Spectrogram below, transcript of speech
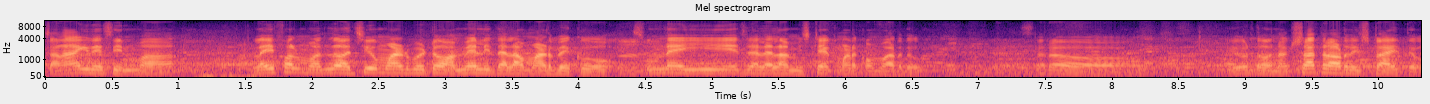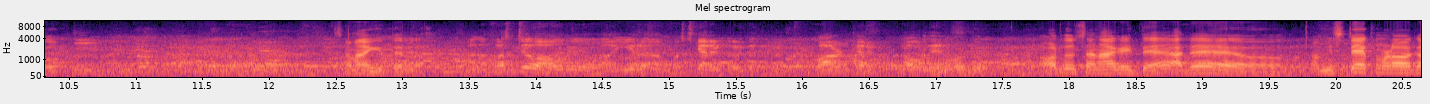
ಚೆನ್ನಾಗಿದೆ ಸಿನಿಮಾ ಲೈಫಲ್ಲಿ ಮೊದಲು ಅಚೀವ್ ಮಾಡಿಬಿಟ್ಟು ಆಮೇಲೆ ಇದೆಲ್ಲ ಮಾಡಬೇಕು. ಸುಮ್ಮನೆ ಈ ಏಜಲ್ಲೆಲ್ಲ ಮಿಸ್ಟೇಕ್ ಮಾಡ್ಕೊಬಾರ್ದು. ಸರ್ ಇವ್ರದ್ದು ನಕ್ಷತ್ರ ಅವ್ರದ್ದು ಇಷ್ಟ ಆಯಿತು. ಚೆನ್ನಾಗಿತ್ತೆಲ್ಲ. ಫಸ್ಟ್ ಅವರು ಹೀರೋ ಫಸ್ಟ್ ಕ್ಯಾರೆಕ್ಟರ್ ಕ್ಯಾರೆಕ್ಟರ್ ಅವ್ರದ್ದೇನು ಹೌದು. ಅವ್ರದ್ದು ಚೆನ್ನಾಗೈತೆ ಅದೇ ಮಿಸ್ಟೇಕ್ ಮಾಡುವಾಗ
